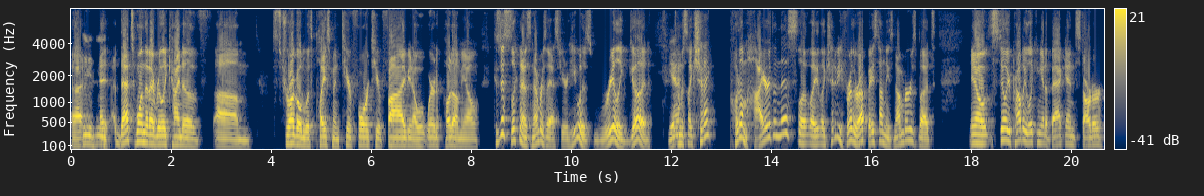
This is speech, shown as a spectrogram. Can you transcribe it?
uh, mm-hmm. that's one that I really kind of um, struggled with placement tier four, tier five, you know, where to put him, you know, because just looking at his numbers last year, he was really good. Yeah. So I'm just like, should I put him higher than this? Like, like, should it be further up based on these numbers? But, you know, still, you're probably looking at a back end starter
